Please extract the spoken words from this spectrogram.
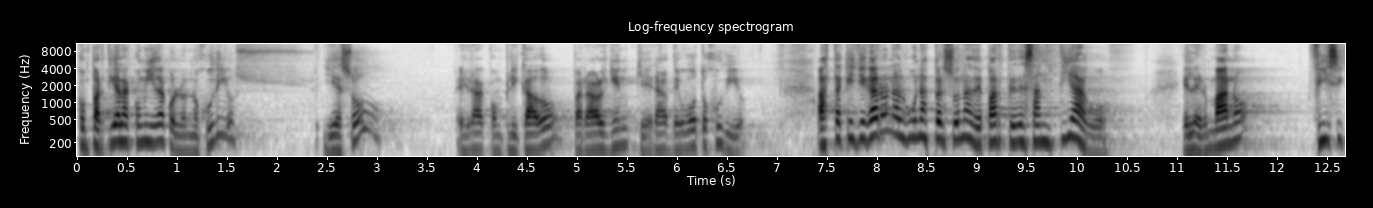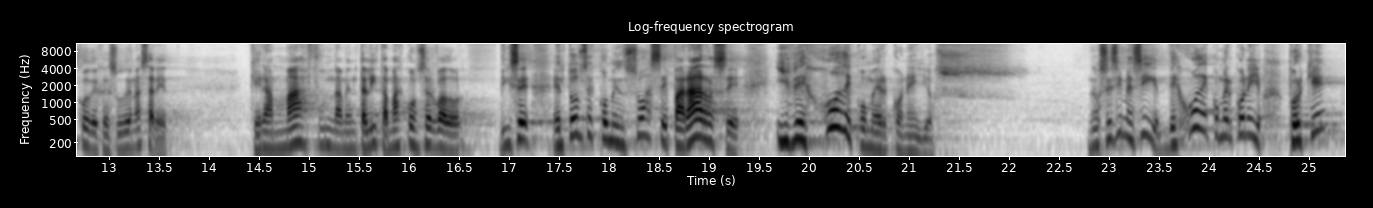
compartía la comida con los no judíos. Y eso era complicado para alguien que era devoto judío. Hasta que llegaron algunas personas de parte de Santiago, el hermano físico de Jesús de Nazaret, que era más fundamentalista, más conservador, Dice, entonces comenzó a separarse y dejó de comer con ellos. No sé si me siguen, dejó de comer con ellos. ¿Por qué?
